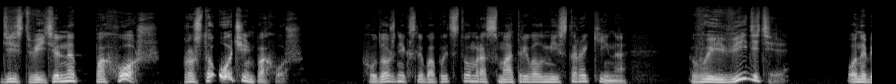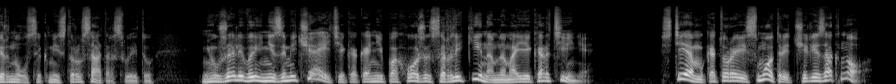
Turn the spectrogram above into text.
Действительно похож, просто очень похож». Художник с любопытством рассматривал мистера Кина. «Вы видите?» Он обернулся к мистеру Саттерсвейту. «Неужели вы не замечаете, как они похожи с Орликином на моей картине? С тем, который смотрит через окно?»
